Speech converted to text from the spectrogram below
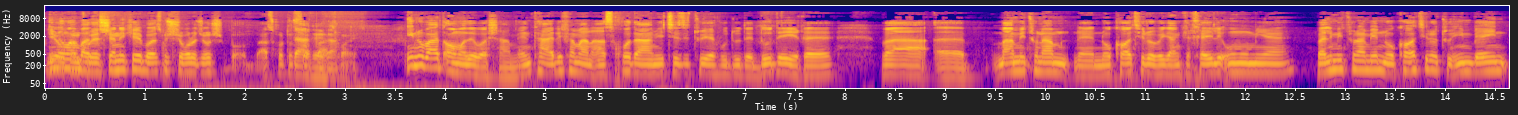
اینو من باید... که باعث میشه شما جوش از خودتون صحبت کنید. اینو باید آماده باشم. یعنی تعریف من از خودم یه چیزی توی حدود دو دقیقه و من می‌تونم نکاتی رو بگم که خیلی عمومیه. ولی می‌تونم یه نکاتی رو تو این بین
